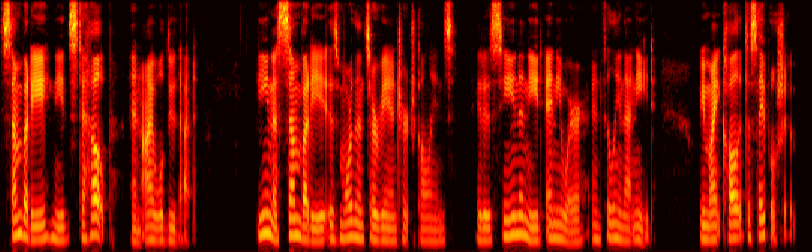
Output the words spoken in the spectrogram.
Somebody needs to help, and I will do that. Being a somebody is more than serving in church callings, it is seeing a need anywhere and filling that need. We might call it discipleship.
